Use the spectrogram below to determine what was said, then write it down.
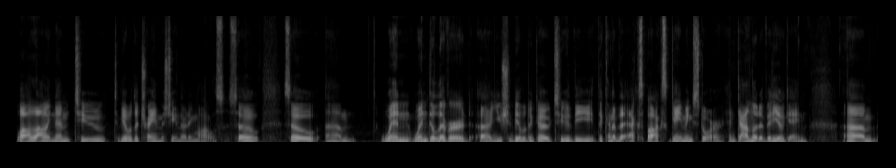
while allowing them to to be able to train machine learning models. So so um, when when delivered, uh, you should be able to go to the the kind of the Xbox gaming store and download a video game um,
